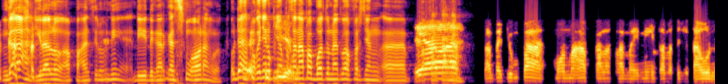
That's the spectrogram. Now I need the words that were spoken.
Enggak lah, gila lo, apaan sih lo ini didengarkan semua orang lo. Udah, pokoknya lo punya Iya. pesan apa buat Tonight Lovers yang bakal Ya. kangen? sampai jumpa mohon maaf kalau selama ini selama tujuh tahun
